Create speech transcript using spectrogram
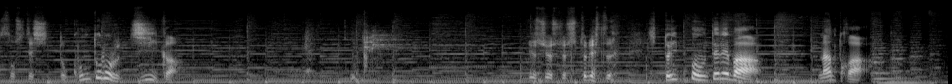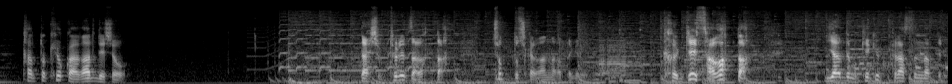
そして嫉妬。コントロール G か。よしよしよしとりあえずヒット1本打てればなんとか監督評価上がるでしょう。大丈夫とりあえず上がった。ちょっとしか上がんなかったけど。かげ下がった。いやでも結局プラスになってる。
